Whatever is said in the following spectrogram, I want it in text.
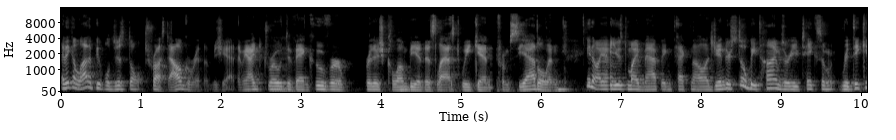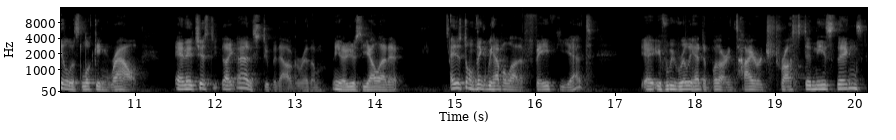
I think a lot of people just don't trust algorithms yet. I mean, I drove to Vancouver, British Columbia this last weekend from Seattle, and you know, I used my mapping technology, and there still be times where you take some ridiculous looking route, and it's just like, ah, stupid algorithm. You know, just yell at it. I just don't think we have a lot of faith yet. If we really had to put our entire trust in these things,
